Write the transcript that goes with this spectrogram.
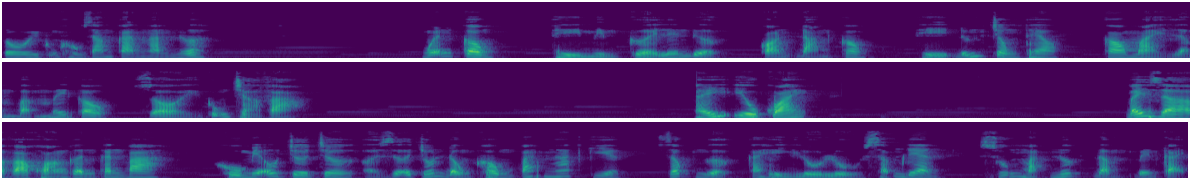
tôi cũng không dám cản ngăn nữa. Nguyễn Công thì mỉm cười lên đường, còn đám công thì đứng trông theo, cau mày lẩm bẩm mấy câu rồi cũng trở vào. Thấy yêu quái Bấy giờ vào khoảng gần căn ba, khu miễu trơ trơ ở giữa chốn đồng không bát ngát kia, dốc ngược cái hình lù lù sẫm đen xuống mặt nước đầm bên cạnh.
